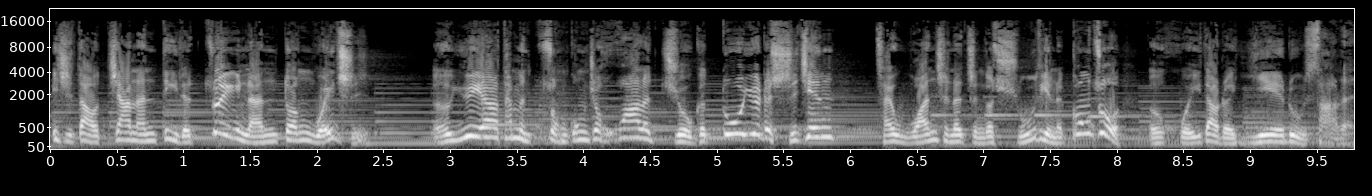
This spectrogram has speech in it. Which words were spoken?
一直到迦南地的最南端为止。而约押他们总共就花了九个多月的时间，才完成了整个数点的工作，而回到了耶路撒冷。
